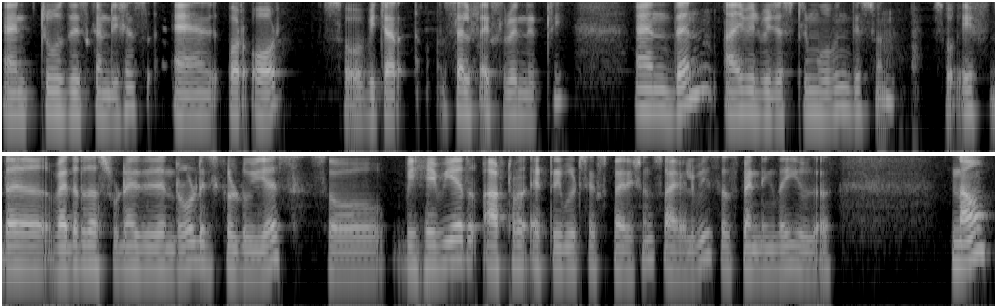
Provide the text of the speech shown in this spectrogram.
and choose these conditions and or or so which are self-explanatory. And then i will be just removing this one. So if the whether the student is enrolled is equal to yes so behavior after attributes expiration so i will be suspending the user now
